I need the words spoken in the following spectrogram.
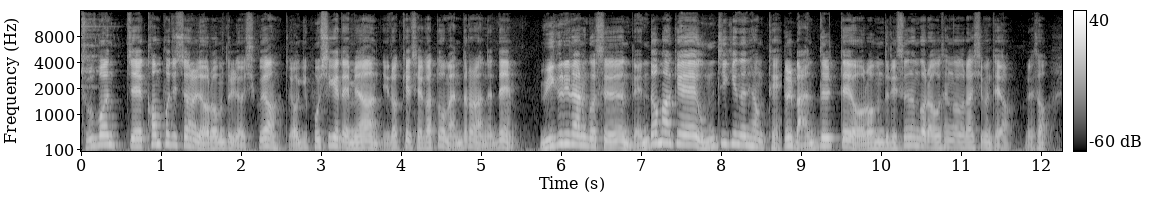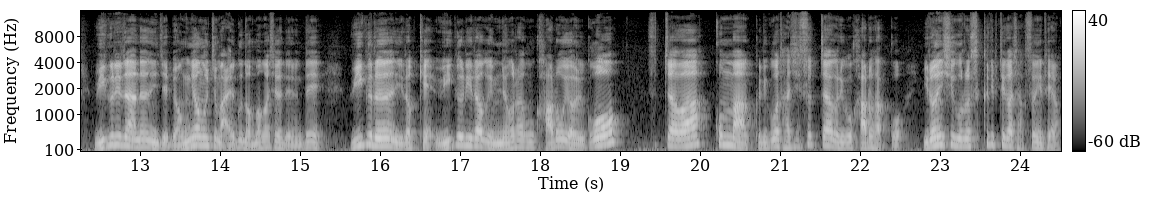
두 번째 컴포지션을 여러분들 여시고요. 여기 보시게 되면 이렇게 제가 또 만들어 놨는데 위글이라는 것은 랜덤하게 움직이는 형태를 만들 때 여러분들이 쓰는 거라고 생각을 하시면 돼요. 그래서 위글이라는 이제 명령을 좀 알고 넘어가셔야 되는데 위글은 이렇게 위글이라고 입력을 하고 가로 열고 숫자와 콤마 그리고 다시 숫자 그리고 가로 닫고 이런 식으로 스크립트가 작성이 돼요.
